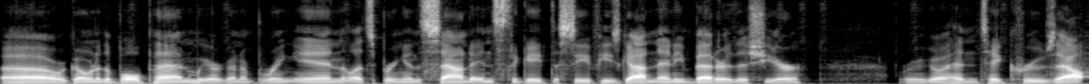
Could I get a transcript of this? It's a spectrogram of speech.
uh, we're going to the bullpen. We are going to bring in. Let's bring in the sound to instigate to see if he's gotten any better this year. We're going to go ahead and take Cruz out.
